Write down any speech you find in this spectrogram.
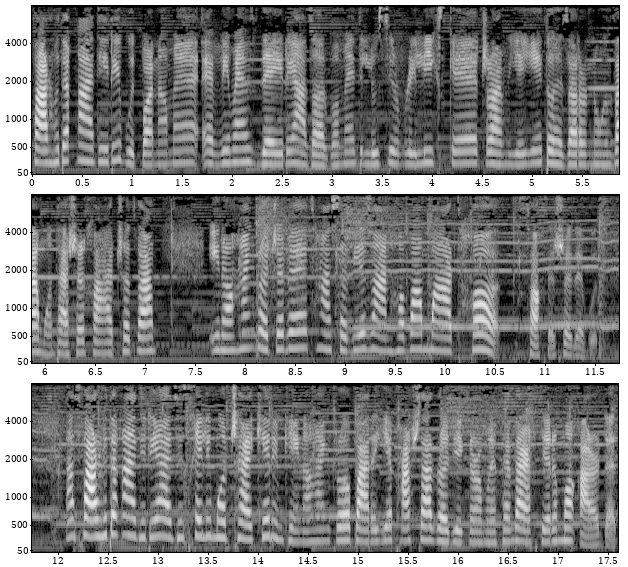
فرهاد قدیری بود با نام Women's Diary از آلبوم Lucid Relics که ژانویه 2019 منتشر خواهد شد و این آهنگ راجع به تساوی زنها و مردها ساخته شده بود. از فرهاد قدیری عزیز خیلی متشکریم که این آهنگ رو برای پخش در رادیو گرام در اختیار ما قرار داد.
